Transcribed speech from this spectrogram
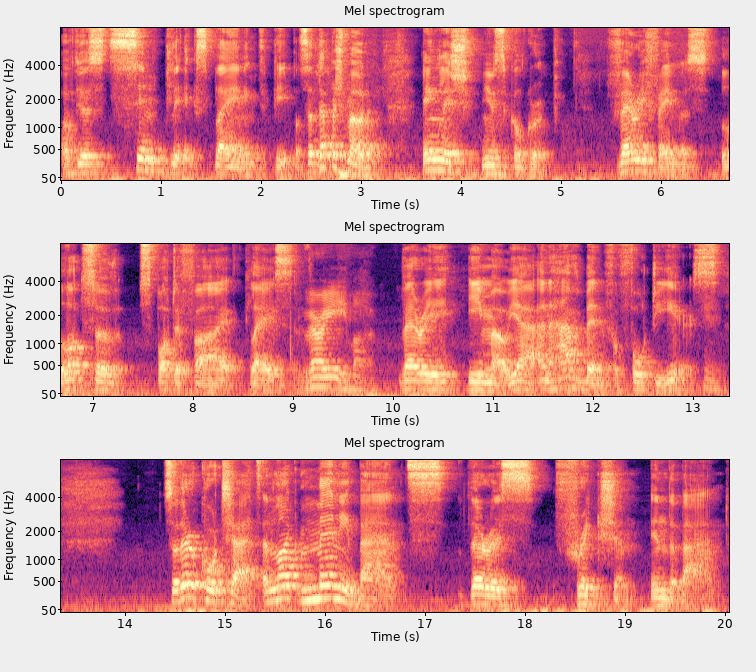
of just simply explaining to people. So Depeche Mode, English musical group, very famous, lots of Spotify plays, Very emo. very emo, yeah, and have been for 40 years. So they're a quartet, and like many bands, there is friction in the band.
